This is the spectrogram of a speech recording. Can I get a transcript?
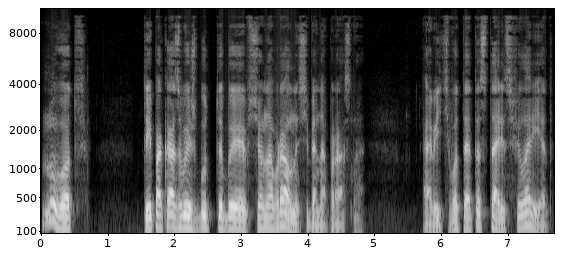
«Ну вот, ты показываешь, будто бы все наврал на себя напрасно. А ведь вот это старец Филарет.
